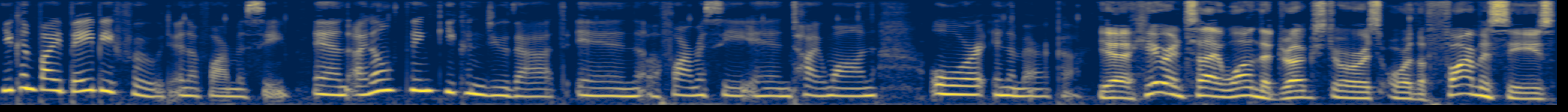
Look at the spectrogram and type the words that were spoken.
you can buy baby food in a pharmacy. And I don't think you can do that in a pharmacy in Taiwan or in America. Yeah, here in Taiwan, the drugstores or the pharmacies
